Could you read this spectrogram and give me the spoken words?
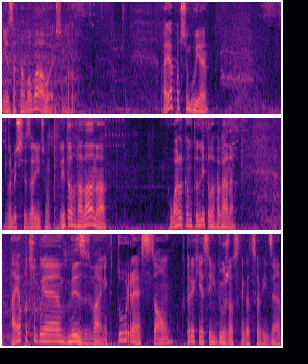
Nie zahamowałeś, no. A ja potrzebuję żebyś się zaliczył. Little Havana. Welcome to Little Havana. A ja potrzebuję wyzwań, które są, których jest ich dużo z tego co widzę.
